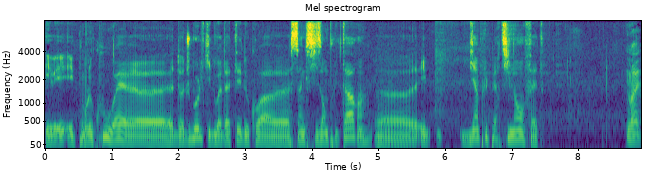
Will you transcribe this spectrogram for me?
et, et pour le coup, ouais, euh, Dodgeball qui doit dater de quoi 5-6 ans plus tard euh, est bien plus pertinent en fait. Ouais.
